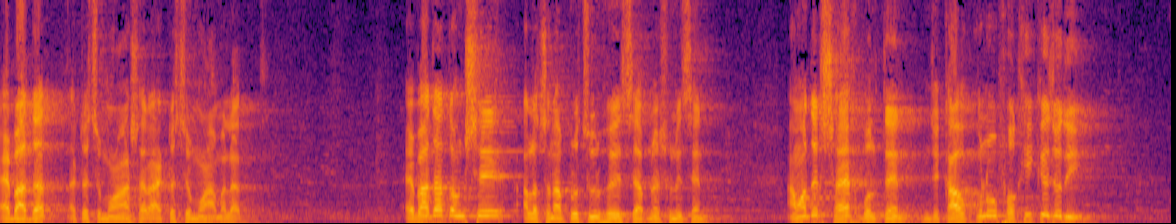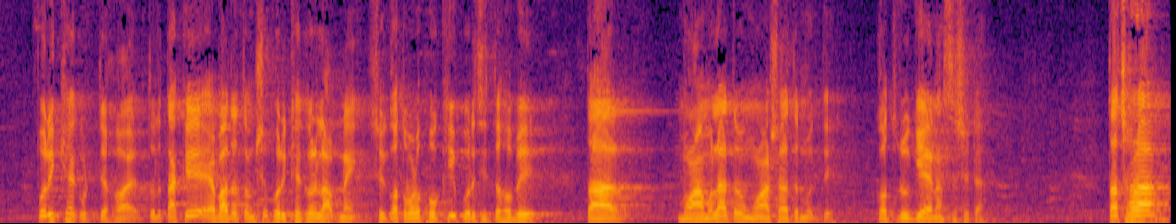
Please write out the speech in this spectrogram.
এবাদাত, একটা হচ্ছে মহাসারা, একটা হচ্ছে মহামালাত। এবাদাত অংশে আলোচনা প্রচুর হয়েছে, আপনারা শুনেছেন। আমাদের শায়েখ বলতেন যে, কাউ কোনো ফকিকে যদি পরীক্ষা করতে হয়, তাহলে তাকে এবাদত অংশে পরীক্ষা করে লাভ নাই। সে কত বড় ফকি পরিচিত হবে তার মহামলাত এবং মহাসারাতের মধ্যে। কতটুকু জ্ঞান আছে সেটা? তাছাড়া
